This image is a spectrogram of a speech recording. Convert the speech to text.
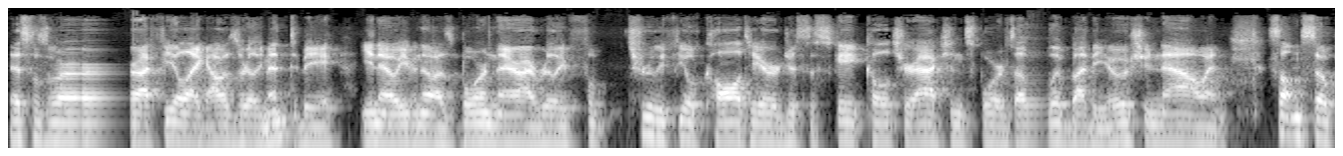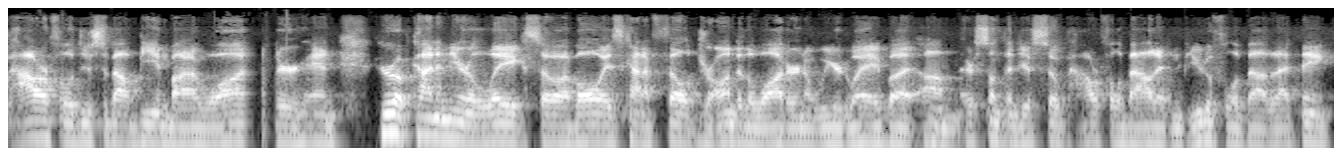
this was where I feel like I was really meant to be. You know, even though I was born there, I really f- truly feel called here. Just the skate culture, action sports. I live by the ocean now, and something so powerful just about being by water. And grew up kind of near a lake, so I've always kind of felt drawn to the water in a weird way. But um, there's something just so powerful about it and beautiful about it. I think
